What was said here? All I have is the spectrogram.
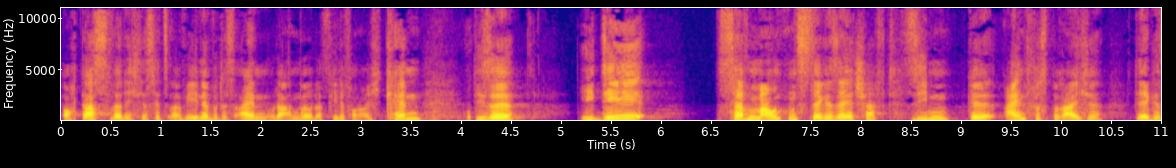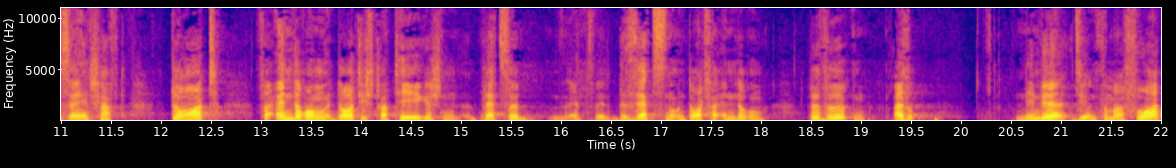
auch das, wenn ich das jetzt erwähne, wird es ein oder andere oder viele von euch kennen. Diese Idee, Seven Mountains der Gesellschaft, sieben Einflussbereiche der Gesellschaft, dort Veränderungen, dort die strategischen Plätze besetzen und dort Veränderungen bewirken. Also nehmen wir sie uns nochmal vor.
